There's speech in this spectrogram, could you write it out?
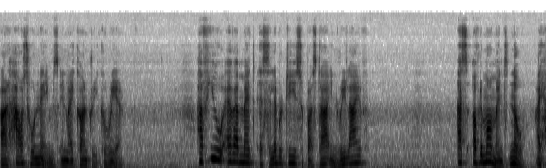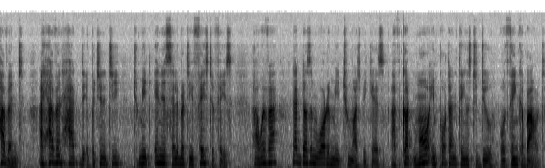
are household names in my country, Korea. Have you ever met a celebrity superstar in real life? As of the moment, no, I haven't. I haven't had the opportunity to meet any celebrity face to face. However, that doesn't worry me too much because I've got more important things to do or think about.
